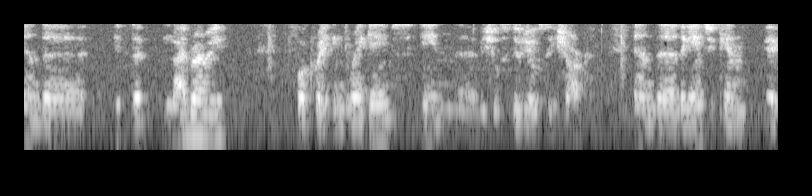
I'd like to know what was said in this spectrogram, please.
and uh, it's a library for creating great games in uh, Visual Studio C Sharp. And uh, the games you can uh,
